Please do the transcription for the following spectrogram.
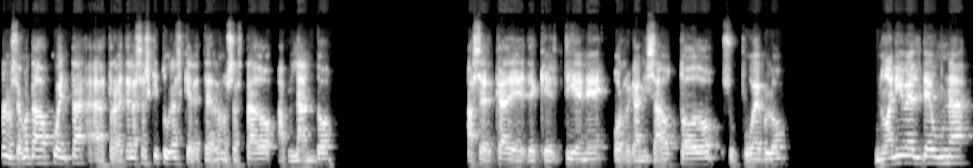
nos hemos dado cuenta a través de las escrituras que el Eterno nos ha estado hablando acerca de, que él tiene organizado todo su pueblo, no a nivel de una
